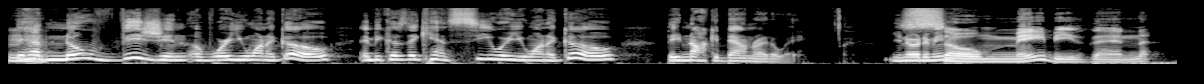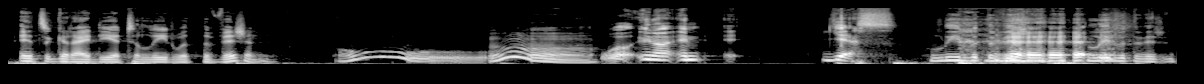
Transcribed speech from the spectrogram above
They have no vision of where you want to go, and because they can't see where you want to go, they knock it down right away. You know what I mean? So maybe then it's a good idea to lead with the vision. oh, Ooh. well, you know, and eh, yes, lead with the vision. lead with the vision.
